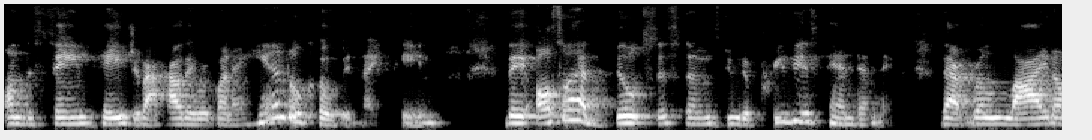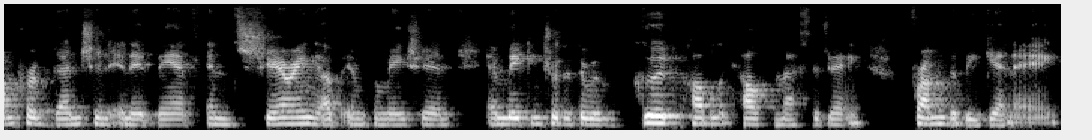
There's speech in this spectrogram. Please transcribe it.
on the same page about how they were going to handle COVID-19. They also had built systems due to previous pandemics that relied on prevention in advance and sharing of information and making sure that there was good public health messaging from the beginning,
